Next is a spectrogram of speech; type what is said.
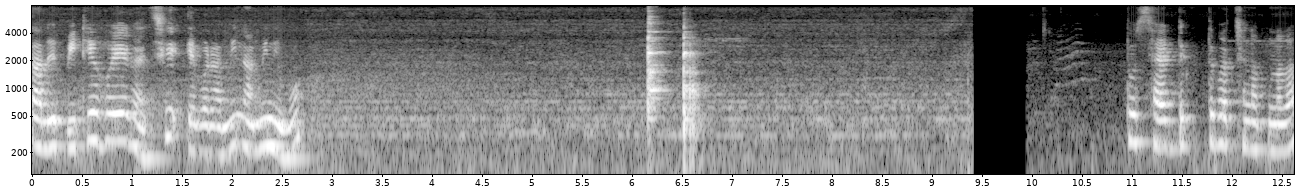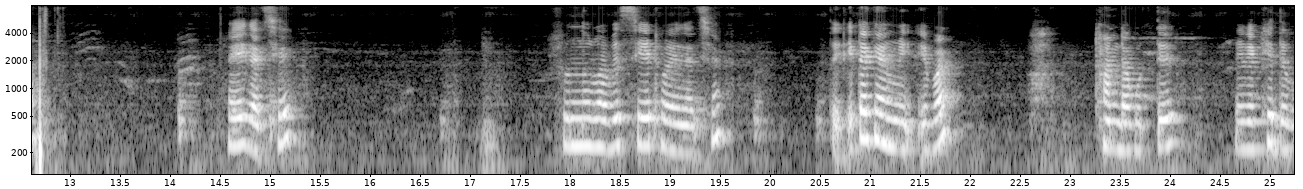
তালের পিঠে হয়ে গেছে, এবার আমি নামিয়ে নেব। তো সাইড দেখতে পাচ্ছেন আপনারা? হয়ে গেছে। সুন্দরভাবে সেট হয়ে গেছে। তো এটাকে আমি এবার ঠান্ডা করতে রেখে দেব।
